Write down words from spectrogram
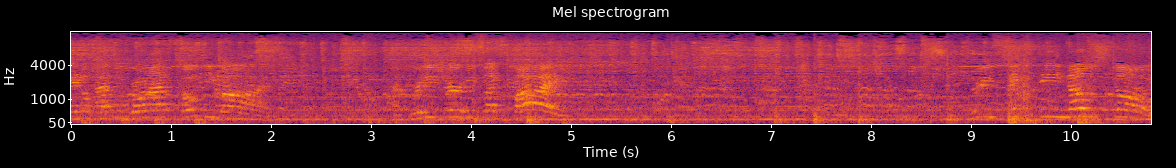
Kendall hasn't grown out of Pokemon. I'm pretty sure he's like five. 360 no scope.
